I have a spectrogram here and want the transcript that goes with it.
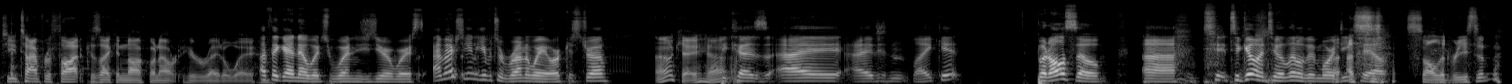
Do you time for thought? Because I can knock one out here right away. I think I know which one is your worst. I'm actually gonna give it to Runaway Orchestra. Okay, yeah. because I I didn't like it. But also, uh, to to go into a little bit more A- a s- detail, solid reason.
